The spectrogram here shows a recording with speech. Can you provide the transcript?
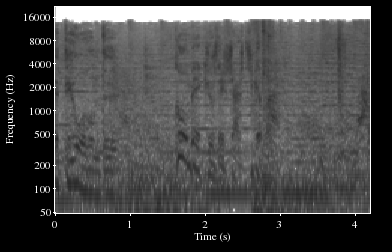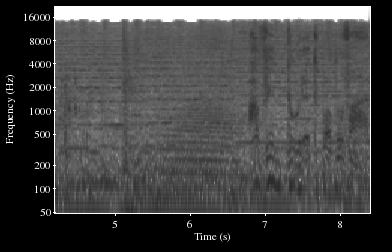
até onde Como é que os deixaste escapar? Aventura te pode levar.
